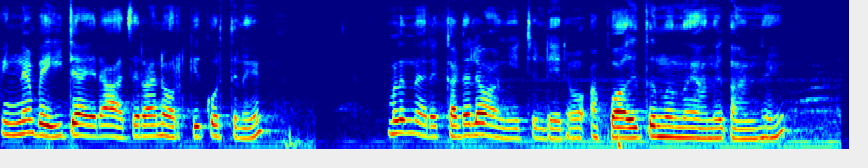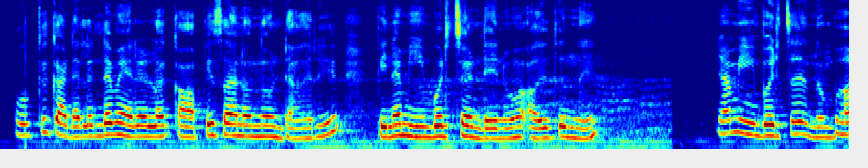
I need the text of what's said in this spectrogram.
പിന്നെ ബെയ്റ്റ് ആയ ആചരാൻ ഉറക്കി കൊടുത്തിന് നമ്മൾ നിരക്കടല വാങ്ങിയിട്ടുണ്ടായിരുന്നു. അപ്പോൾ അത് തിന്നുന്നതാണ് കാണുന്നത് ഓക്ക് കടലിന്റെ മേലെയുള്ള കാപ്പി സാധനമൊന്നും ഉണ്ടാകാറ് പിന്നെ മീൻ പൊരിച്ചുണ്ടായിരുന്നു അത് തിന്ന്. ഞാൻ മീൻ പൊരിച്ച തിന്നുമ്പോൾ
